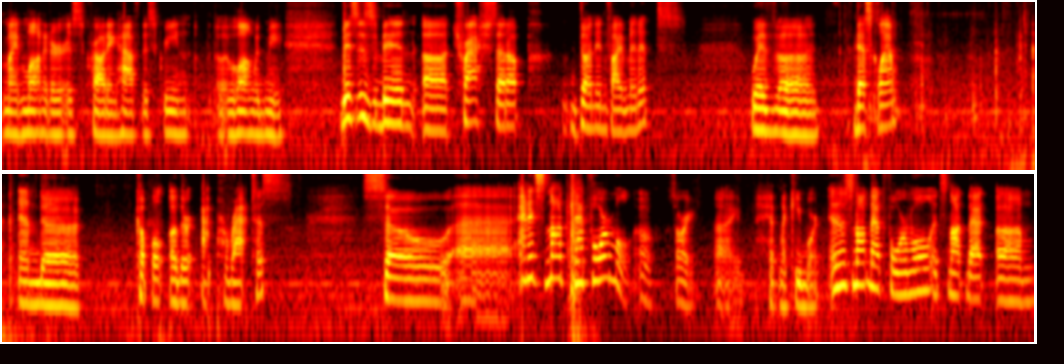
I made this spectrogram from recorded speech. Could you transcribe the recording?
my, monitor is crowding half the screen along with me. This has been a trash setup done in five minutes with a desk lamp and a couple other apparatus. So, uh, and it's not that formal. Oh, sorry. I hit my keyboard. And it's not that formal. It's not that, um...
